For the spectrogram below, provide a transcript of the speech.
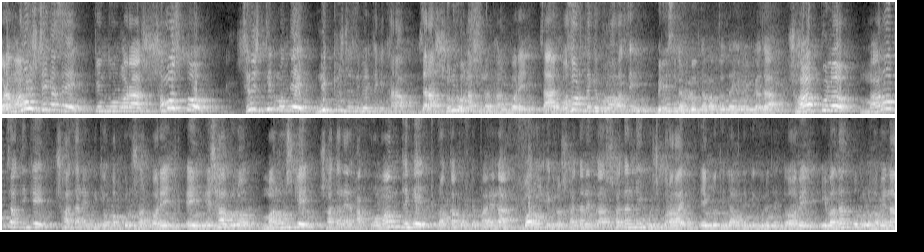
ওরা মানুষ ঠিক আছে, কিন্তু ওরা সমস্ত সৃষ্টির মধ্যে নিকৃষ্ট জীবের থেকে খারাপ। যারা শুনিও না, শোনার ভান করে। চার বছর থেকে বলা হচ্ছে বিড়ি সিগারেট যোদ্ধা হিরোইন, গাজা, সবগুলো মানব জাতিকে শয়তানের দিকে অগ্রসর করে। এই নেশাগুলো মানুষকে শয়তানের আক্রমণ থেকে রক্ষা করতে পারে না। বরং এগুলো শয়তানের কাজ, শয়তানকেই খুশি করা হয়। এগুলো থেকে আমাদেরকে দূরে থাকতে হবে। ইবাদত কবুল হবে না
